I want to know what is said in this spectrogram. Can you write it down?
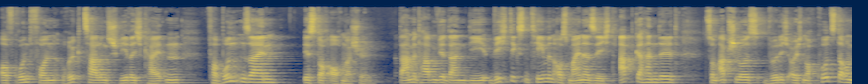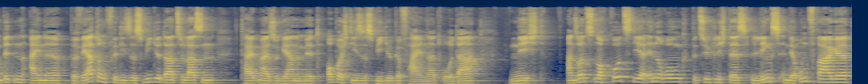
aufgrund von Rückzahlungsschwierigkeiten verbunden sein. Ist doch auch mal schön. Damit haben wir dann die wichtigsten Themen aus meiner Sicht abgehandelt. Zum Abschluss würde ich euch noch kurz darum bitten, eine Bewertung für dieses Video dazulassen. Teilt mir also gerne mit, ob euch dieses Video gefallen hat oder nicht. Ansonsten noch kurz die Erinnerung bezüglich des Links in der Umfrage,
